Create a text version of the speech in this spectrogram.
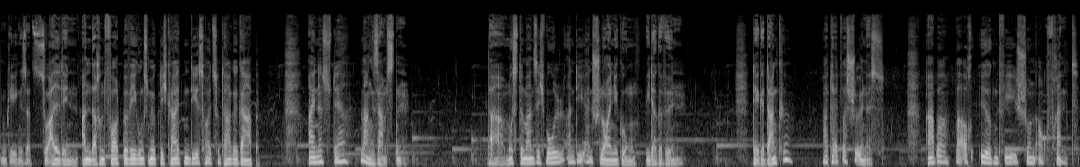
im Gegensatz zu all den anderen Fortbewegungsmöglichkeiten, die es heutzutage gab, eines der langsamsten. Da musste man sich wohl an die Entschleunigung wieder gewöhnen. Der Gedanke hatte etwas Schönes, aber war auch irgendwie schon auch fremd.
